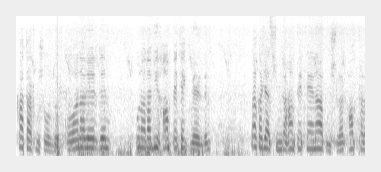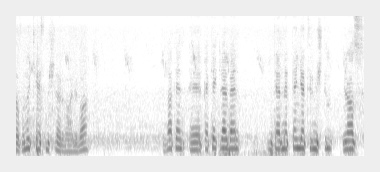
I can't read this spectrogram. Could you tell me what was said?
Kat atmış olduğum kovana verdim. Buna da bir ham petek verdim. Bakacağız şimdi ham peteğe ne yapmışlar. Alt tarafını kesmişler galiba. Zaten e, petekler ben internetten getirmiştim. Biraz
